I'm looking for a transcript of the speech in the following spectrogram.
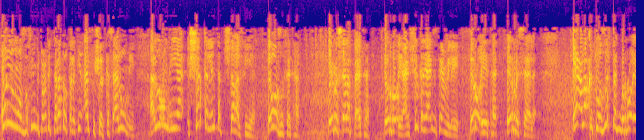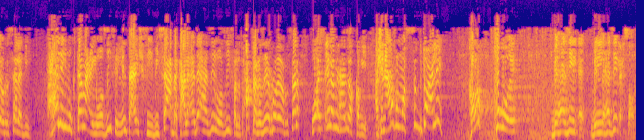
كل الموظفين بتوع ال 33000 شركة سألوهم إيه؟ قال لهم هي الشركة اللي أنت بتشتغل فيها إيه وظيفتها؟ إيه الرسالة بتاعتها؟ إيه الرؤية؟ يعني الشركة دي عايزة تعمل إيه؟ إيه رؤيتها؟ إيه الرسالة؟ إيه علاقة وظيفتك بالرؤية والرسالة دي؟ هل المجتمع الوظيفي اللي انت عايش فيه بيساعدك على أداء هذه الوظيفة لتحقق هذه الرؤية والرسالة وأسئلة من هذا القبيل عشان يعرفوا المؤسسات بتوع عليه خلاص فوجئوا إيه؟ بهذه الآية بهذه الإحصاءات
